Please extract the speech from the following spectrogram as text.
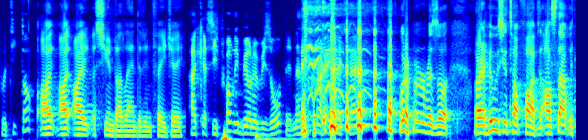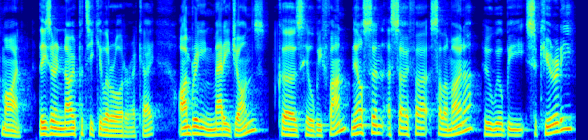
for TikTok? I, I, I assumed I landed in Fiji. Okay, so you'd probably be on a resort then. That's great. Okay. We're at a resort. All right, who was your top five? I'll start with mine. These are in no particular order, okay? I'm bringing Matty Johns because he'll be fun. Nelson Asofa Solomona, who will be security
